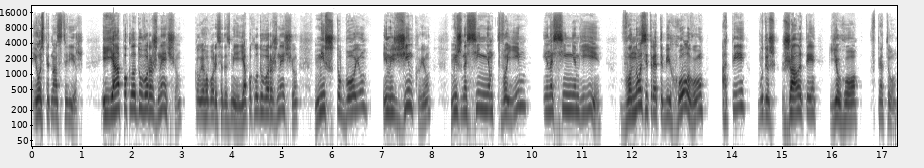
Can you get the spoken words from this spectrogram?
І ось 15 вірш. І я покладу ворожнечу, коли говориться до Змії, я покладу ворожнечу між тобою і між жінкою, між насінням твоїм і насінням її. Воно зітре тобі голову, а ти будеш жалити його в п'яту.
